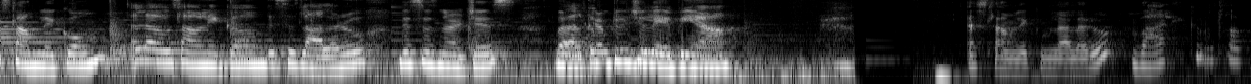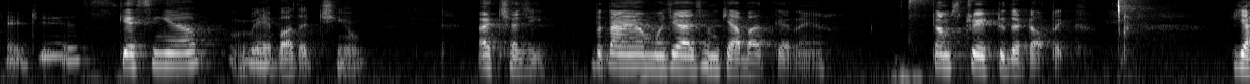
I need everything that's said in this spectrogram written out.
السلام علیکم ہیلو السلام علیکم this is Lala Rukh this is Nargis welcome to Jalebiyan السلام علیکم لالا رو وعلیکم السلام نرجس کیسی ہیں آپ میں بہت اچھی ہوں اچھا جی بتائیں آپ مجھے آج ہم کیا بات کر رہے ہیں come straight to the topic یا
